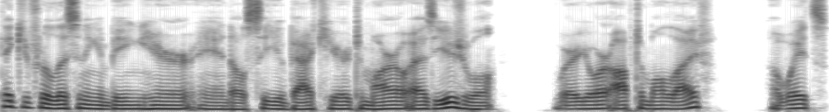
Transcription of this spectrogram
Thank you for listening and being here, and I'll see you back here tomorrow as usual, where your optimal life awaits.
